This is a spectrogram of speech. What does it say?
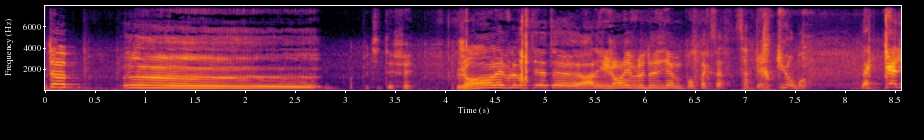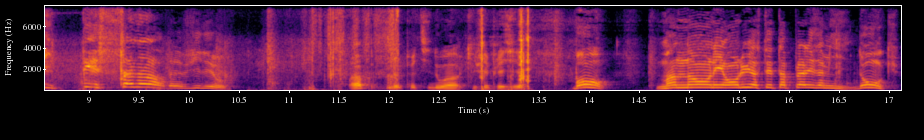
stop Petit effet. J'enlève le ventilateur. Allez, j'enlève le deuxième pour pas que ça perturbe la qualité sonore de la vidéo. Hop, le petit doigt qui fait plaisir. Bon, maintenant on est rendu à cette étape-là, les amis. Donc,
